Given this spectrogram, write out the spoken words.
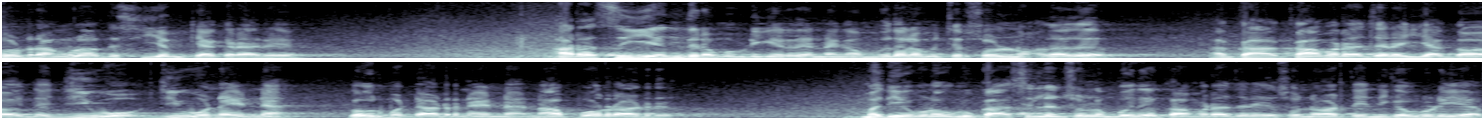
சொல்கிறாங்களோ அதை சிஎம் கேட்குறாரு அரசு இயந்திரம் அப்படிங்கிறது என்னங்க முதலமைச்சர் சொல்லணும். அதாவது கா காமராஜர் ஐயா கா இந்த ஜிஓ ஜிஓன்னா என்ன? கவர்மெண்ட் ஆர்டர்னா என்ன? நான் போடுற ஆர்டர் மதிய உணவுக்கு காசு இல்லைன்னு சொல்லும்போது காமராஜர் ஐயா சொன்ன வார்த்தை இன்றைக்கி அவருடைய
